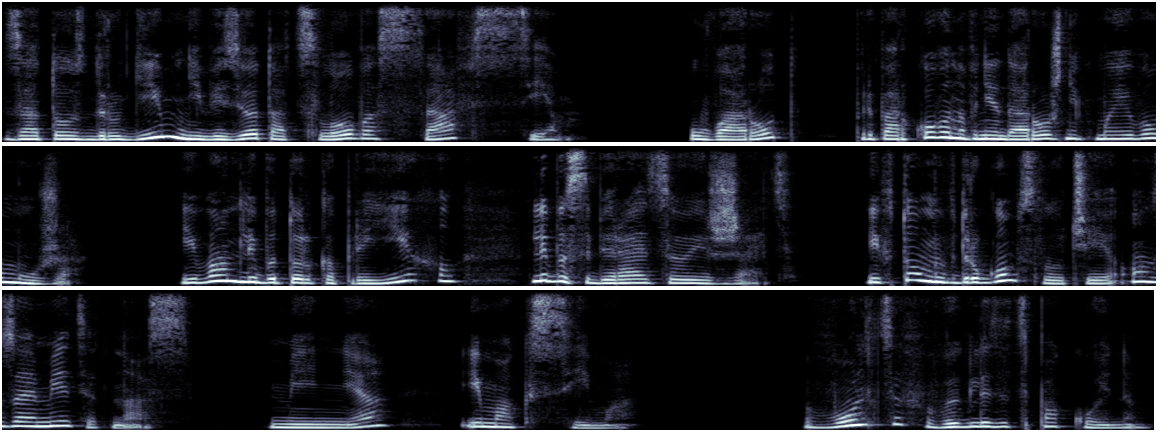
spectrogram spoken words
Зато с другим не везет от слова совсем. У ворот припаркован внедорожник моего мужа. Иван либо только приехал, либо собирается уезжать. И в том и в другом случае он заметит нас, меня и Максима. Вольцев выглядит спокойным.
